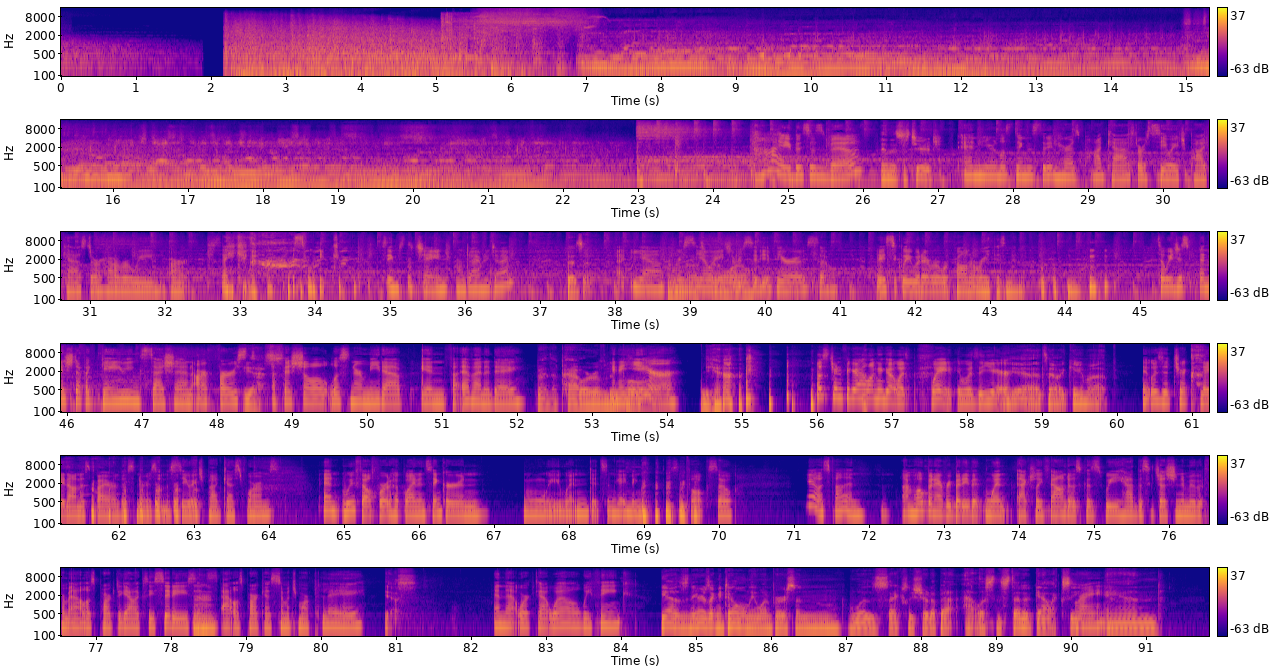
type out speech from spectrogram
Hi, this is Viv, And this is Chooch. and you're listening to the City of Heroes podcast, or COH podcast, or however we are saying it this week. Seems to change from time to time. That's it. Uh, yeah, we're know, it's been a COH or. City of Heroes, so basically whatever we're calling it right this minute. so we just finished up a gaming session, our first Yes. official listener meetup in forever and a day. By the power of In a year. Yeah. I was trying to figure out how long ago it was. Wait, it was a year. yeah, that's how it came up. It was a trick played on us by our listeners on the COH podcast forums. And we fell for it hook, line, and sinker. And we went and did some gaming with some folks. So, yeah, it was fun. I'm hoping everybody that went actually found us because we had the suggestion to move it from Atlas Park to Galaxy City since mm-hmm. Atlas Park has so much more play. Yes. And that worked out well, we think. Yeah, as near as I can tell, only one person was actually showed up at Atlas instead of Galaxy. Right. And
